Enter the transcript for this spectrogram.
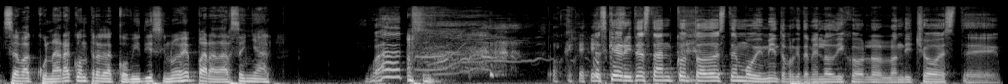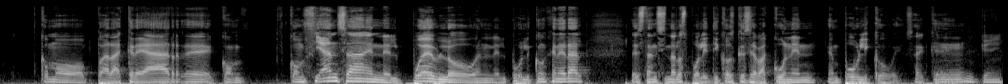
se vacunara contra la COVID-19 para dar señal. What? Ok. Es que ahorita están con todo este movimiento, porque también lo dijo, lo, lo han dicho, este, como para crear eh, con- confianza en el pueblo o en el público en general. Le están diciendo a los políticos que se vacunen en público, güey. O sea, que Mm.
